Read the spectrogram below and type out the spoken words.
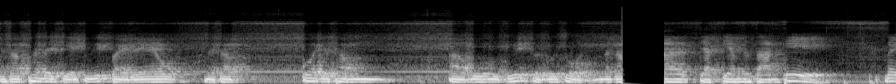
นะครับท่านได้เสียชีวิตไปแล้วนะครับ ก็จะทำอ่าบุญอุทิศส่วนกุศลนะครับจัดเตรียมสถานที่ได้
